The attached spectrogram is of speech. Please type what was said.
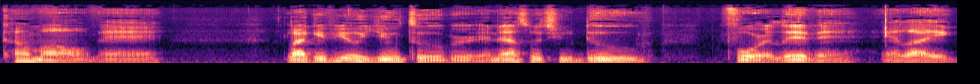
Come on, man. Like, if you're a YouTuber and that's what you do for a living, and like,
